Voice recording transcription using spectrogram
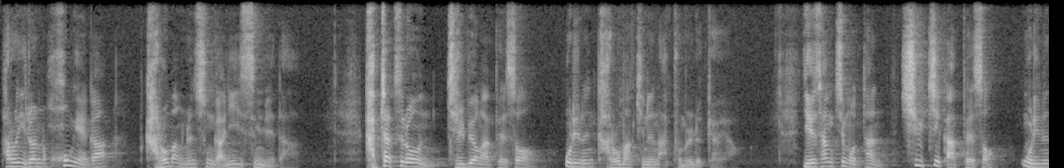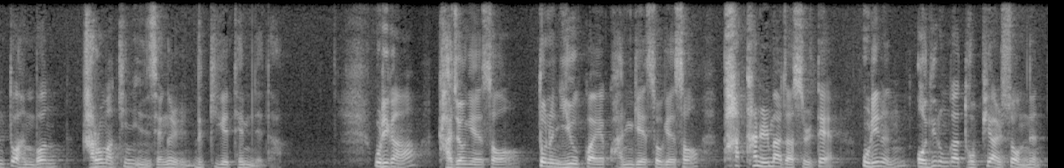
바로 이런 홍해가 가로막는 순간이 있습니다. 갑작스러운 질병 앞에서 우리는 가로막히는 아픔을 느껴요. 예상치 못한 실직 앞에서 우리는 또 한 번 가로막힌 인생을 느끼게 됩니다. 우리가 가정에서 또는 이웃과의 관계 속에서 파탄을 맞았을 때 우리는 어디론가 도피할 수 없는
